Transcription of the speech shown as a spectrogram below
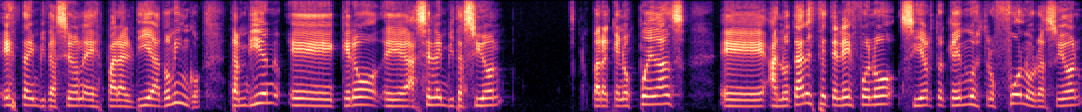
esta invitación es para el día domingo. También eh, quiero eh, hacer la invitación para que nos puedas eh, anotar este teléfono, cierto, que es nuestro fono oración.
